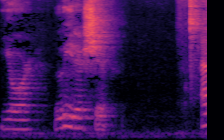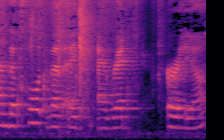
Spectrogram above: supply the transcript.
your leadership. And the quote that I, I read earlier,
